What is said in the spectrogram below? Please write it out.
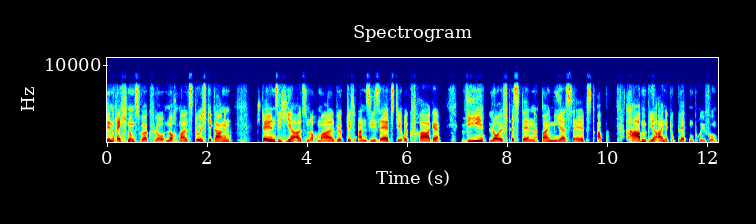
den Rechnungsworkflow nochmals durchgegangen. Stellen Sie hier also nochmal wirklich an Sie selbst die Rückfrage, wie läuft es denn bei mir selbst ab? Haben wir eine Dublettenprüfung?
